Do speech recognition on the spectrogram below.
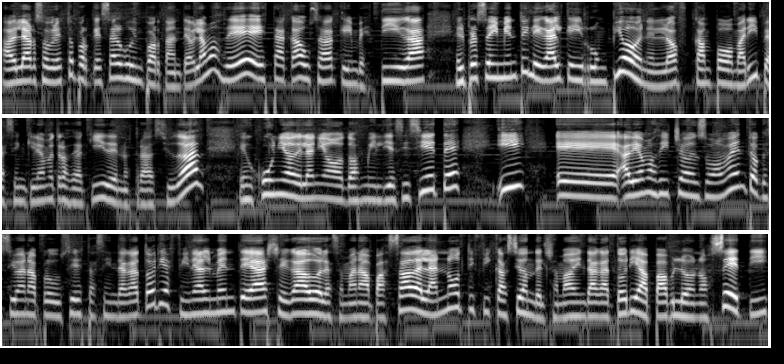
hablar sobre esto porque es algo importante. Hablamos de esta causa que investiga el procedimiento ilegal que irrumpió en el Loft Campo Maripe, a 100 kilómetros de aquí de nuestra ciudad, en junio del año 2017 y eh, habíamos dicho en su momento que se iban a producir estas indagatorias. Finalmente ha llegado la semana pasada la notificación del llamado indagatoria a Pablo Nocetti,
